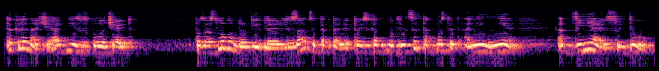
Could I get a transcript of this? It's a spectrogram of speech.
Так или иначе, одни из вас получают по заслугам, другие для реализации и так далее. То есть как мудрецы так мыслят, они не обвиняют судьбу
